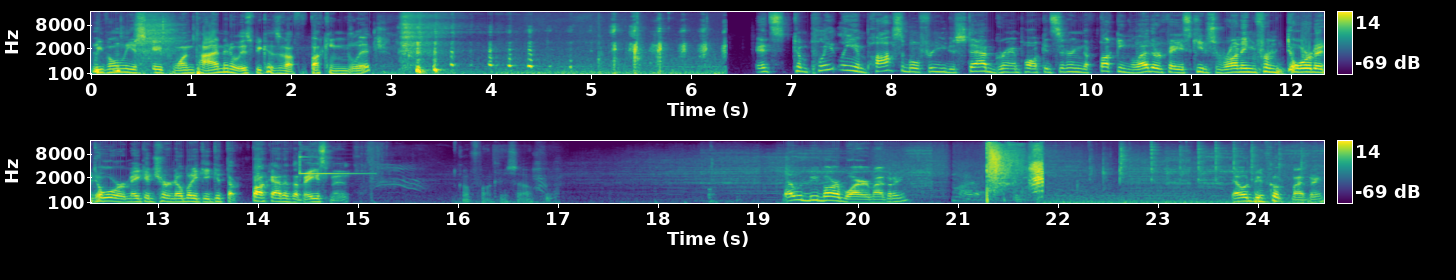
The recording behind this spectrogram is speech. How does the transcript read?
We've only escaped one time, and it was because of a fucking glitch. it's completely impossible for you to stab Grandpa considering the fucking Leatherface keeps running from door to door, making sure nobody can get the fuck out of the basement. Go fuck yourself. That would be barbed wire, my buddy. That would be cooked, my buddy.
